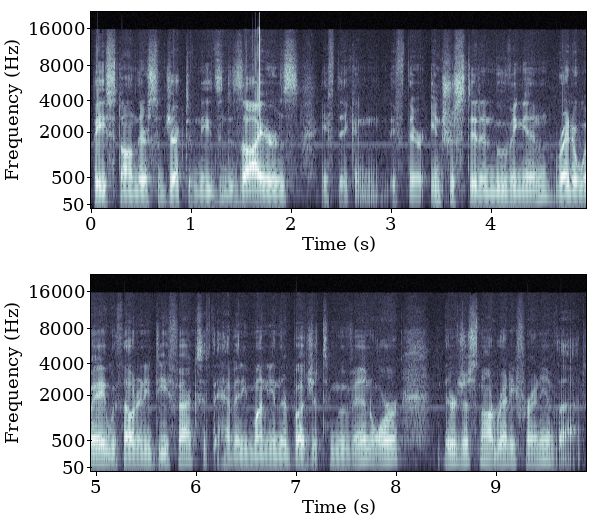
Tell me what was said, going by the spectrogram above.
based on their subjective needs and desires if they can if they're interested in moving in right away without any defects if they have any money in their budget to move in or they're just not ready for any of that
